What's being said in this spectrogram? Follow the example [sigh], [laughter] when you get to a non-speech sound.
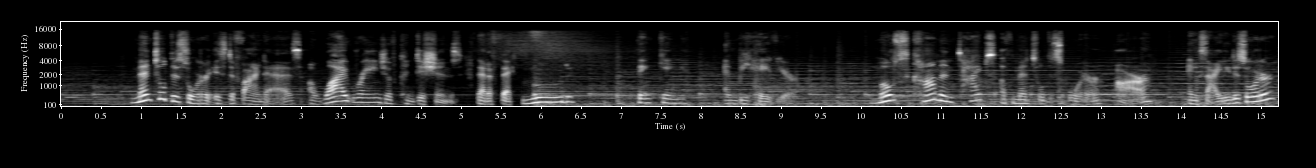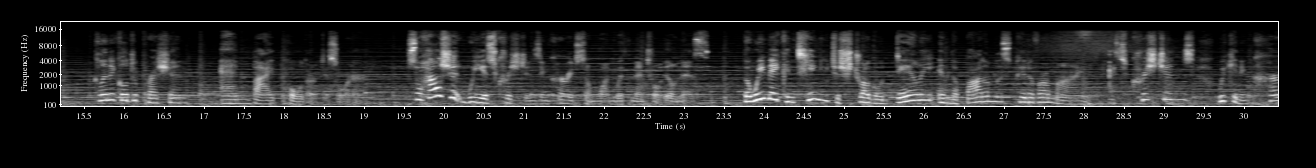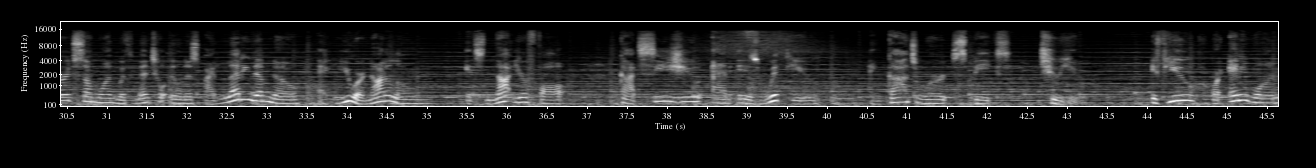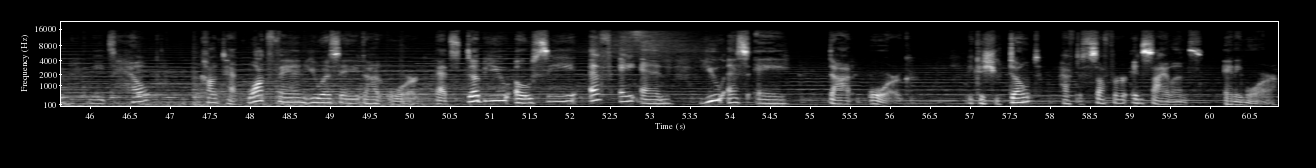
Mental disorder is defined as a wide range of conditions that affect mood, thinking, and behavior. Most common types of mental disorder are anxiety disorder, clinical depression, and bipolar disorder. So, how should we as Christians encourage someone with mental illness? Though we may continue to struggle daily in the bottomless pit of our mind, as Christians, we can encourage someone with mental illness by letting them know that you are not alone, it's not your fault, God sees you and is with you, and God's word speaks to you. If you or anyone needs help, contact wocfanusa.org. That's W O C F A N U S A.org. Because you don't have to suffer in silence anymore.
